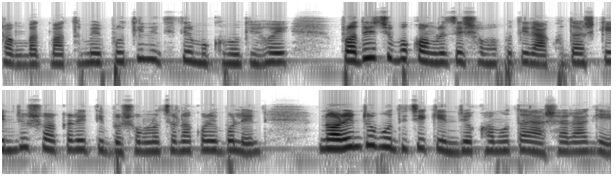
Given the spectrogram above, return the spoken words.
সংবাদ মাধ্যমের প্রতিনিধিদের মুখোমুখি হয়ে প্রদেশ যুব কংগ্রেসের সভাপতি রাখু দাস কেন্দ্রীয় সরকারের তীব্র সমালোচনা করে বলেন, নরেন্দ্র মোদীজি কেন্দ্রীয় ক্ষমতায় আসার আগে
